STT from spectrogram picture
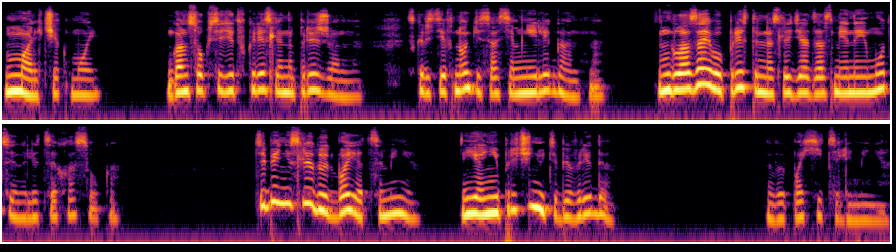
«Мальчик мой!» Гонсок сидит в кресле напряженно, скрестив ноги совсем неэлегантно. Глаза его пристально следят за сменой эмоций на лице Хасока. «Тебе не следует бояться меня. Я не причиню тебе вреда». «Вы похитили меня.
